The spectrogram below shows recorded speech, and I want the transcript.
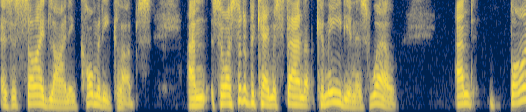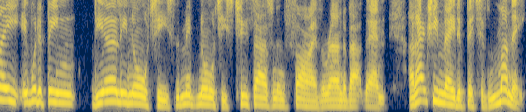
as a sideline in comedy clubs. And so I sort of became a stand up comedian as well. And by it would have been the early noughties, the mid noughties, 2005, around about then, I'd actually made a bit of money.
